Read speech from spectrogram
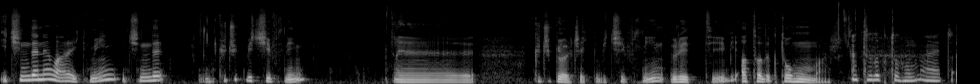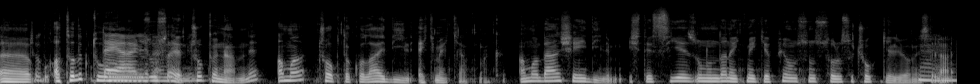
içinde ne var ekmeğin? İçinde küçük bir çiftliğin e, küçük ölçekli bir çiftliğin ürettiği bir atalık tohum var. Atalık tohum evet. Ee, bu atalık tohum mevzusu evet çok önemli ama çok da kolay değil ekmek yapmak. Ama ben şey değilim işte siyez unundan ekmek yapıyor musunuz sorusu çok geliyor mesela. Hmm.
